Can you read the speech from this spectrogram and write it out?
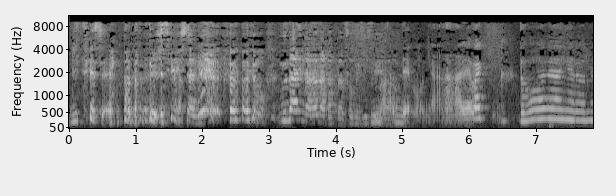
犠牲者やったなっていう。犠牲者に。でも無駄にならなかったその犠牲は、まあでもなあれはどうなんやろうな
